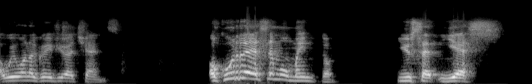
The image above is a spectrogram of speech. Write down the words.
we want to give you a chance. Ocurre ese momento. You said yes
